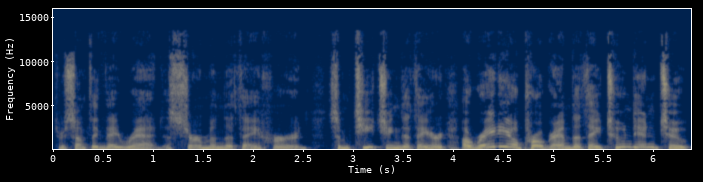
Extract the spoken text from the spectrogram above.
through something they read, a sermon that they heard, some teaching that they heard, a radio program that they tuned into.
